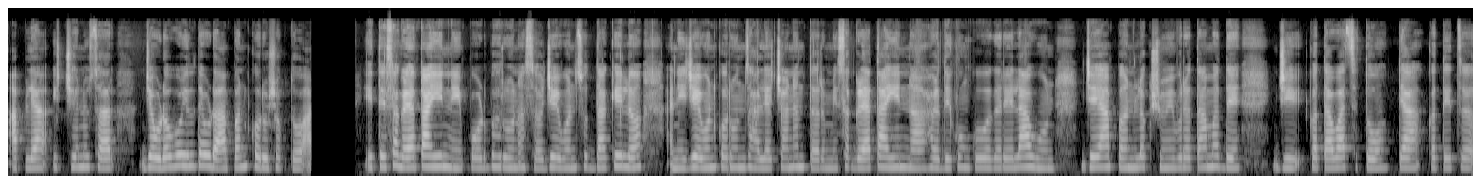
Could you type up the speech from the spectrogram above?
आपल्या इच्छेनुसार जेवढं होईल तेवढं आपण करू शकतो. इथे सगळ्या ताईंनी पोट भरून असं जेवणसुद्धा केलं आणि जेवण करून झाल्याच्यानंतर मी सगळ्या ताईंना हळदी कुंकू वगैरे लावून जे आपण लक्ष्मी व्रतामध्ये जी कथा वाचतो त्या कथेचं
